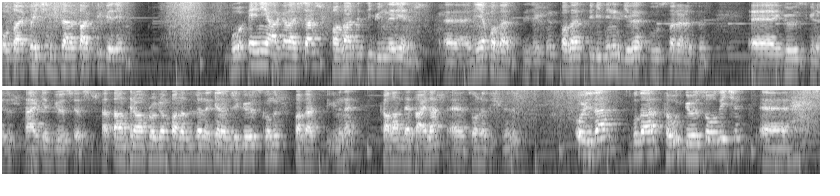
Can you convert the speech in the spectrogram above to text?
O tayfa için güzel bir taktik vereyim. Bu en iyi arkadaşlar pazartesi günleri yenir. Ee, niye pazartesi diyeceksiniz? Pazartesi bildiğiniz gibi uluslararası e, göğüs günüdür. Herkes göğüs çalışır. Hatta antrenman programı falan hazırlanırken önce göğüs konur pazartesi gününe. Kalan detaylar e, sonra düşünülür. O yüzden bu da tavuk göğsü olduğu için e,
